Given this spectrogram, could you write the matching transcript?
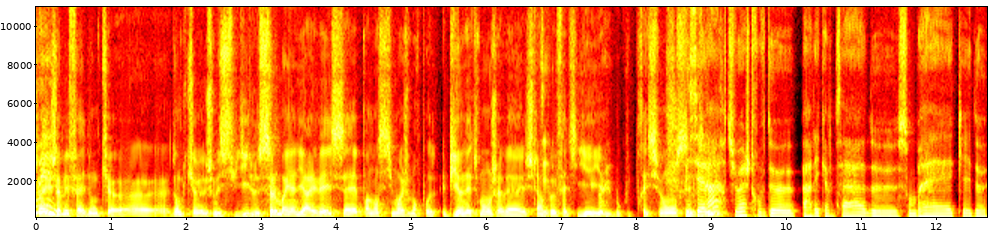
j'en ai jamais fait. Donc, euh, donc euh, je me suis dit, le seul moyen d'y arriver, c'est pendant six mois, je me repose. Et puis honnêtement, j'avais, j'étais un peu fatigué, il y a eu beaucoup de pression. Mais c'est rare, tu vois, je trouve, de parler comme ça, de son break et de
